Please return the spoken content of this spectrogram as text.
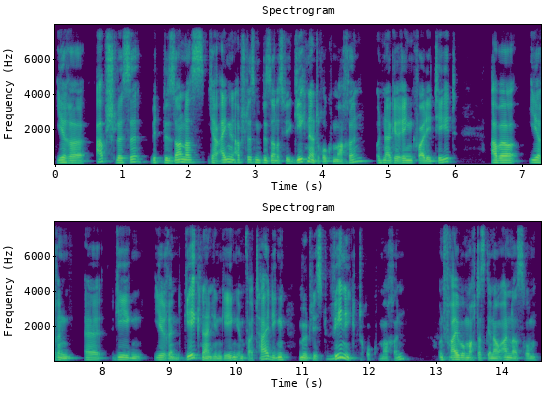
ihre Abschlüsse mit besonders, ihre eigenen Abschlüsse mit besonders viel Gegnerdruck machen und einer geringen Qualität aber ihren, äh, gegen ihren Gegnern hingegen im Verteidigen möglichst wenig Druck machen. Und Freiburg macht das genau andersrum.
